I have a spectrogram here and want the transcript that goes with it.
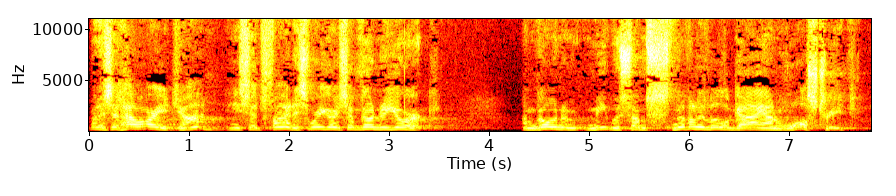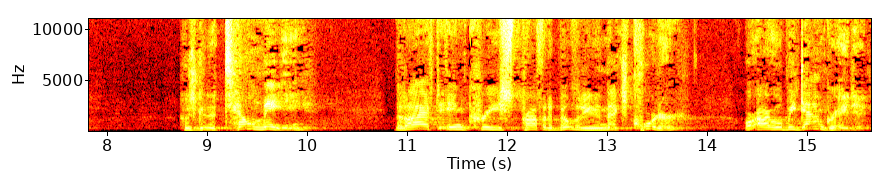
But I said, How are you, John? He said, Fine. I said, Where are you going? He said, I'm going to New York. I'm going to meet with some sniveling little guy on Wall Street who's going to tell me that I have to increase profitability in the next quarter or I will be downgraded.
